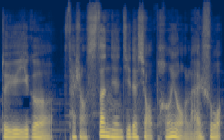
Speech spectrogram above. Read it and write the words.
对于一个才上三年级的小朋友来说，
